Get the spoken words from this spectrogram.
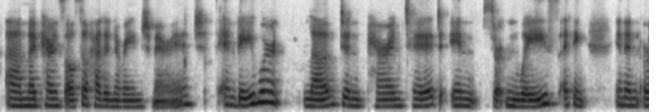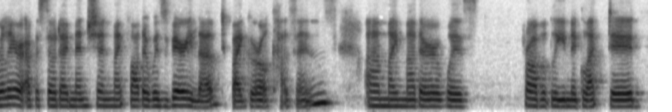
Um, my parents also had an arranged marriage, and they weren't loved and parented in certain ways. I think in an earlier episode, I mentioned my father was very loved by girl cousins. Um, my mother was probably neglected,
